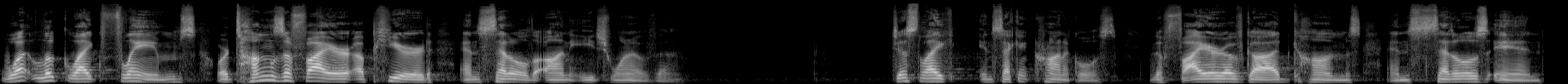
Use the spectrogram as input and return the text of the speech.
what looked like flames or tongues of fire appeared and settled on each one of them. Just like in Second Chronicles, the fire of God comes and settles in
